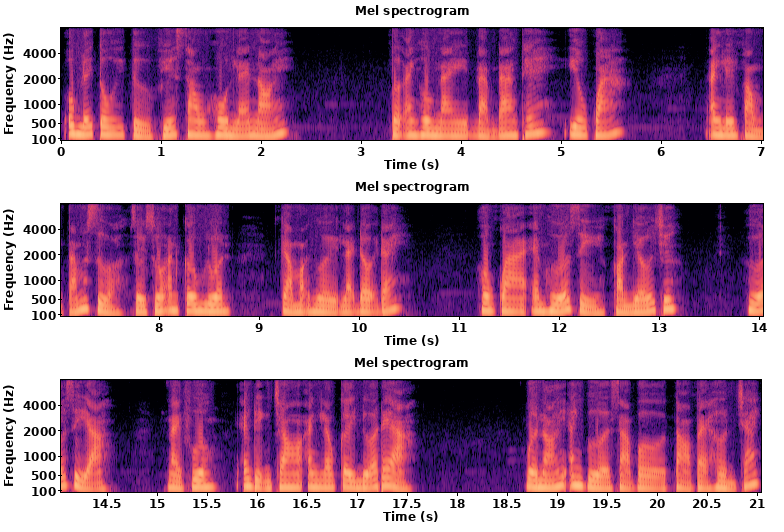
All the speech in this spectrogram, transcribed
ôm lấy tôi từ phía sau hôn lẽ nói. Vợ anh hôm nay đảm đang thế, yêu quá. Anh lên phòng tắm rửa rồi xuống ăn cơm luôn, cả mọi người lại đợi đấy. Hôm qua em hứa gì còn nhớ chứ? Hứa gì ạ? À? Này Phương, em định cho anh leo cây nữa đấy à? Vừa nói anh vừa giả vờ tỏ vẻ hờn trách.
